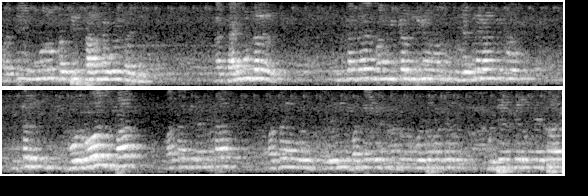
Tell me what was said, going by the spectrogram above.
ప్రతి ఊరు ప్రతి తాండ కూడా కట్ చేస్తాను నాకు టైం ఉండలేదు. ఎందుకంటే మనం ఇక్కడ తిరిగిన చెప్పిన కదా మీకు. ఇక్కడ ఓ రోజు సార్ మొత్తానికి రండి సార్ మొత్తం బట్టలు కట్టిస్తున్నాం కొత్త బట్టలు బుట్టెలు ఉన్నాయి సార్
